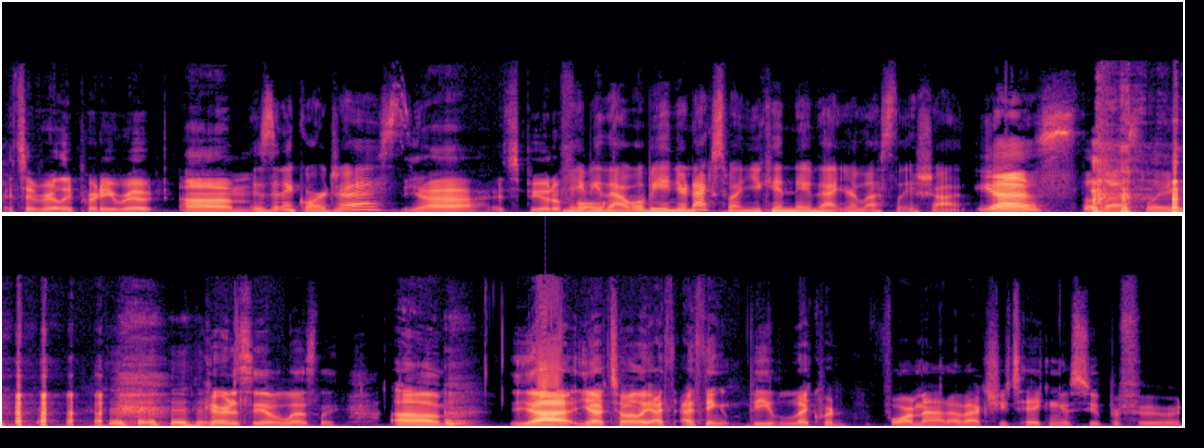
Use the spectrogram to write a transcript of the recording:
it's a really pretty route. Um, Isn't it gorgeous? yeah, it's beautiful. Maybe that will be in your next one. You can name that your Leslie shot. Yes, the Leslie. courtesy of Leslie. Um, yeah, yeah, totally. I, I think the liquid format of actually taking a superfood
